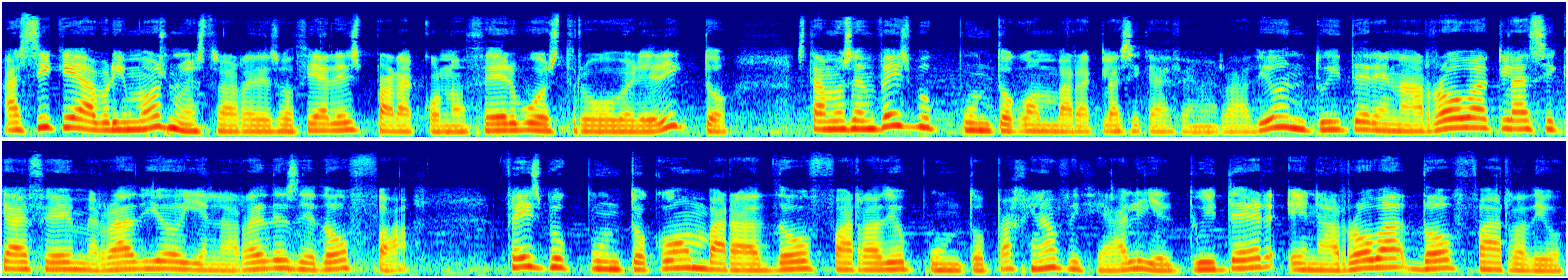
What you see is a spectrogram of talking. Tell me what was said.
Así que abrimos nuestras redes sociales para conocer vuestro veredicto. Estamos en facebook.com barra clásica FM Radio, en Twitter en arroba clásica FM Radio y en las redes de DOFA facebook.com barra dofarradio.página oficial y el Twitter en arroba dofarradio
